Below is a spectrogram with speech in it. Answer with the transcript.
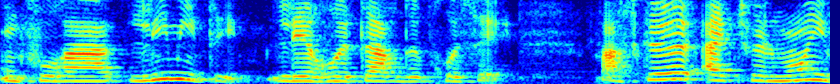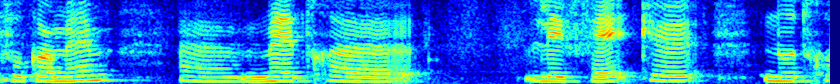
on pourra limiter les retards de procès. Parce que actuellement, il faut quand même euh, mettre euh, les faits que notre,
